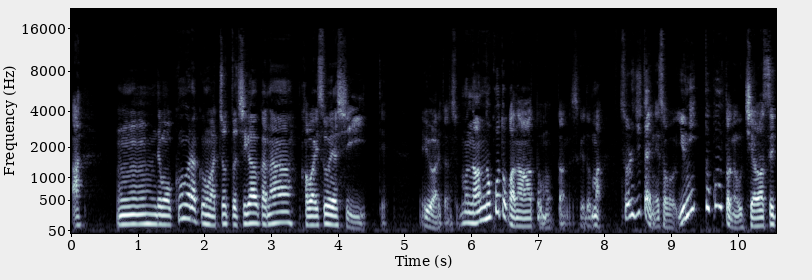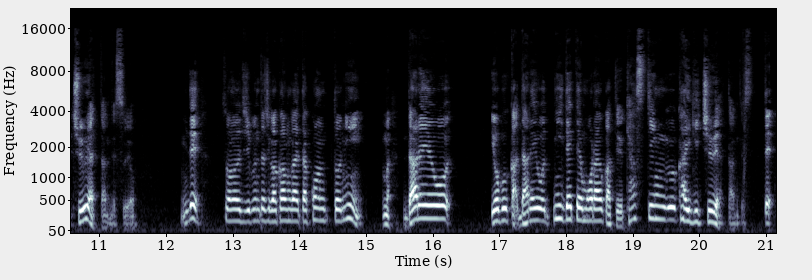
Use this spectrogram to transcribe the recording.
あ、うーん、でも奥村くんはちょっと違うかな、かわいそうやし、って言われたんですよ。まあ何のことかなと思ったんですけど、まあ、それ自体ね、そう、ユニットコントの打ち合わせ中やったんですよ。で、その自分たちが考えたコントに、まあ、誰を呼ぶか、誰をに出てもらうかっていうキャスティング会議中やったんですって。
